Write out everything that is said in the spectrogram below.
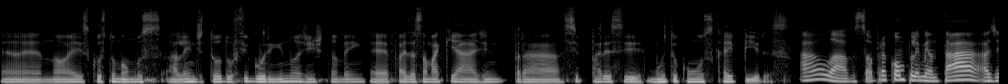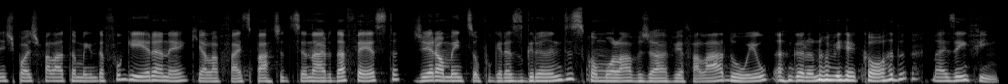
é, nós costumamos, além de todo o figurino, a gente também é, faz essa maquiagem para se parecer muito com os caipiras. Ah, Olavo, só para complementar, a gente pode falar também da fogueira fogueira, né? Que ela faz parte do cenário da festa. Geralmente são fogueiras grandes, como o Olavo já havia falado, ou eu, agora não me recordo. Mas enfim.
